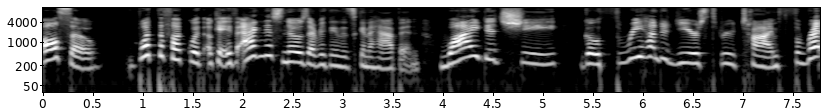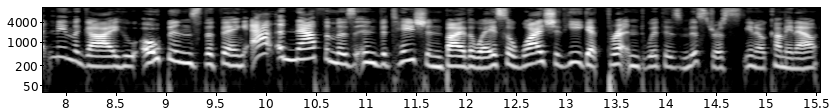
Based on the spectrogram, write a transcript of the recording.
Also, what the fuck with? Okay, if Agnes knows everything that's going to happen, why did she go 300 years through time threatening the guy who opens the thing at anathema's invitation by the way so why should he get threatened with his mistress you know coming out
